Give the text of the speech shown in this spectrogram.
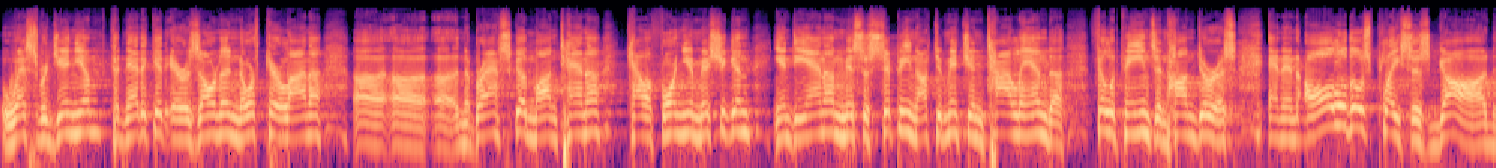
West Virginia, Connecticut, Arizona, North Carolina, uh, Nebraska, Montana, California, Michigan, Indiana, Mississippi, not to mention Thailand, the Philippines, and Honduras. And in all of those places, God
